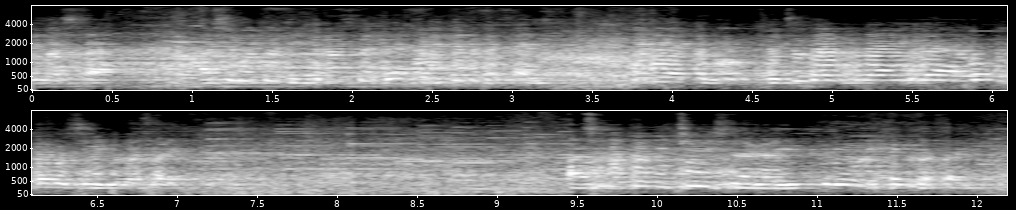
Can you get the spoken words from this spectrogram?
りました。足元に気をつけて降りてください。この後も鉄道フライフェアをお楽しみください。足元に注意しながらゆっくり降りてください。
